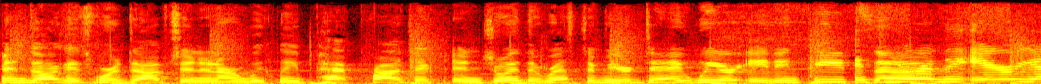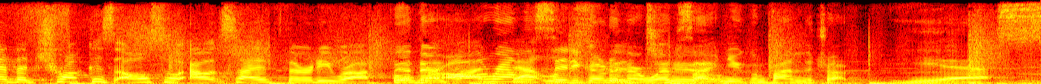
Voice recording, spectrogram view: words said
in Doggies for Adoption in our weekly pet project. Enjoy the rest of your day. We are eating pizza. If you're in the area, the truck is also outside 30 Rock. Yeah, oh they're my God, all around the city. Go to their website too. and you can find the truck. Yes.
